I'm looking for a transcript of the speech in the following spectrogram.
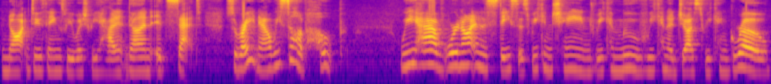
not do things we wish we hadn't done. It's set. So right now, we still have hope. We have, we're not in a stasis. We can change, we can move, we can adjust, we can grow,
